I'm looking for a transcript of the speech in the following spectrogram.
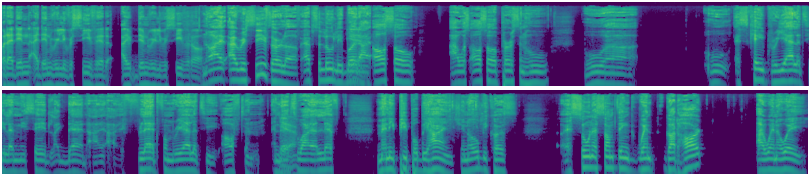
but I didn't I didn't really receive it I didn't really receive it all. No, I I received her love absolutely, but yeah. I also I was also a person who who uh who escaped reality, let me say it like that. I, I fled from reality often. And that's yeah. why I left many people behind, you know, because as soon as something went got hard, I went away.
